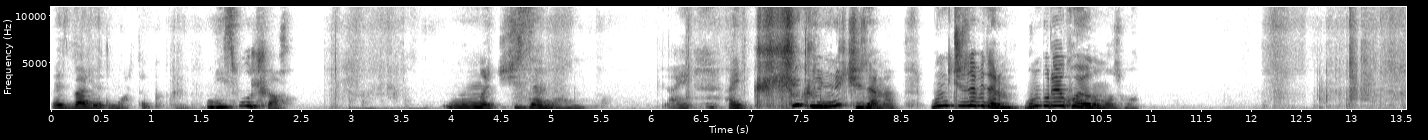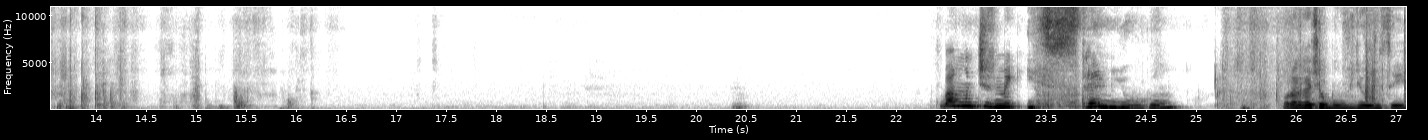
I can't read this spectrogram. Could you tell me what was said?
Ezberledim artık. Nisvuşa. Bununla çizemem. Yani, yani küçük ünlü çizemem. Bunu çizebilirim. Bunu buraya koyalım o zaman. Ben bunu çizmek istemiyorum. Arkadaşlar bu videoyu izleyin.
